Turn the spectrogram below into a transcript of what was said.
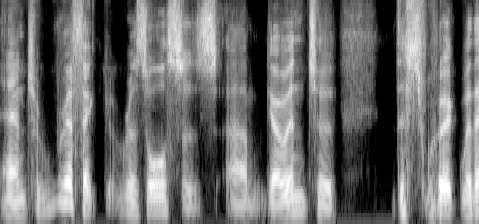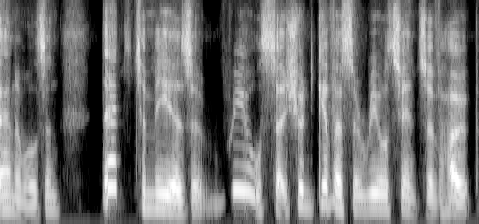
And terrific resources um, go into this work with animals. And that to me is a real should give us a real sense of hope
